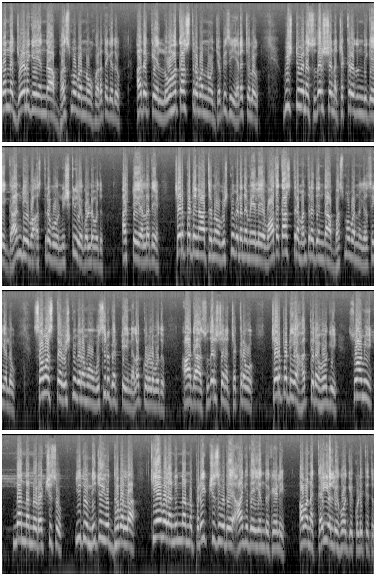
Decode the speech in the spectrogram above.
ತನ್ನ ಜೋಳಿಗೆಯಿಂದ ಭಸ್ಮವನ್ನು ಹೊರತೆಗೆದು ಅದಕ್ಕೆ ಲೋಹಕಾಸ್ತ್ರವನ್ನು ಜಪಿಸಿ ಎರಚಲು ವಿಷ್ಣುವಿನ ಸುದರ್ಶನ ಚಕ್ರದೊಂದಿಗೆ ಗಾಂಡೀವ ಅಸ್ತ್ರವು ನಿಷ್ಕ್ರಿಯಗೊಳ್ಳುವುದು. ಅಷ್ಟೇ ಅಲ್ಲದೆ ಚರ್ಪಟಿನಾಥನು ವಿಷ್ಣುಗಣದ ಮೇಲೆ ವಾತಕಾಸ್ತ್ರ ಮಂತ್ರದಿಂದ ಭಸ್ಮವನ್ನು ಎಸೆಯಲು ಸಮಸ್ತ ವಿಷ್ಣುಗಣವು ಉಸಿರುಗಟ್ಟಿ ನೆಲಕ್ಕುರುಳುವುದು. ಆಗ ಸುದರ್ಶನ ಚಕ್ರವು ಚರ್ಪಟಿಯ ಹತ್ತಿರ ಹೋಗಿ, ಸ್ವಾಮಿ, ನನ್ನನ್ನು ರಕ್ಷಿಸು. ಇದು ನಿಜ ಯುದ್ಧವಲ್ಲ ಕೇವಲ ನಿನ್ನನ್ನು ಪರೀಕ್ಷಿಸುವುದೇ ಆಗಿದೆ ಎಂದು ಹೇಳಿ ಅವನ ಕೈಯಲ್ಲಿ ಹೋಗಿ ಕುಳಿತಿತು.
